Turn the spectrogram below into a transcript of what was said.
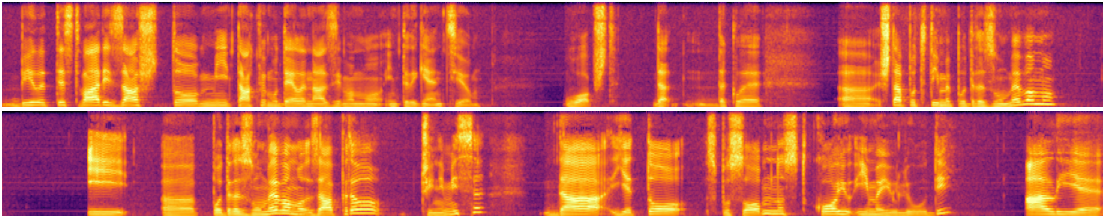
bile te stvari zašto mi takve modele nazivamo inteligencijom uopšte. Da, dakle, šta pod time podrazumevamo i podrazumevamo zapravo, čini mi se, da je to sposobnost koju imaju ljudi, ali je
